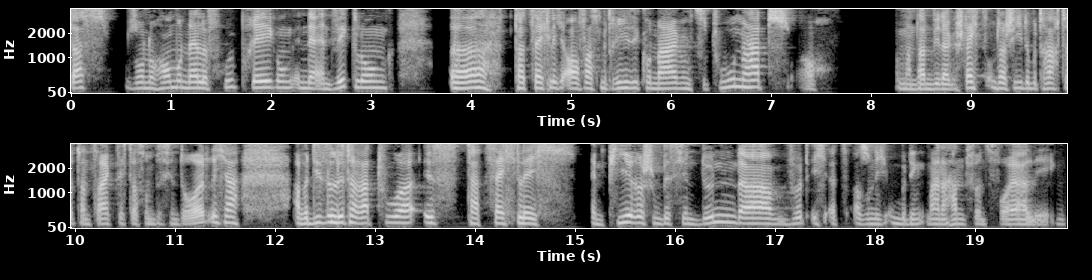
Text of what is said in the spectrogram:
dass so eine hormonelle Frühprägung in der Entwicklung äh, tatsächlich auch was mit Risikoneigung zu tun hat, auch wenn man dann wieder Geschlechtsunterschiede betrachtet, dann zeigt sich das so ein bisschen deutlicher. Aber diese Literatur ist tatsächlich empirisch ein bisschen dünn. Da würde ich jetzt also nicht unbedingt meine Hand für ins Feuer legen.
